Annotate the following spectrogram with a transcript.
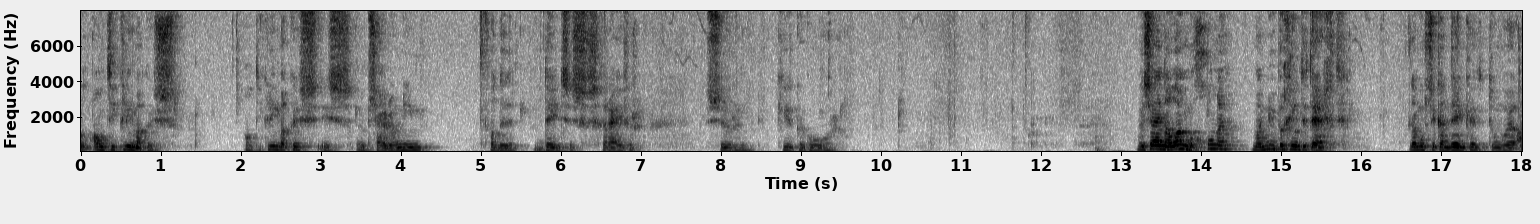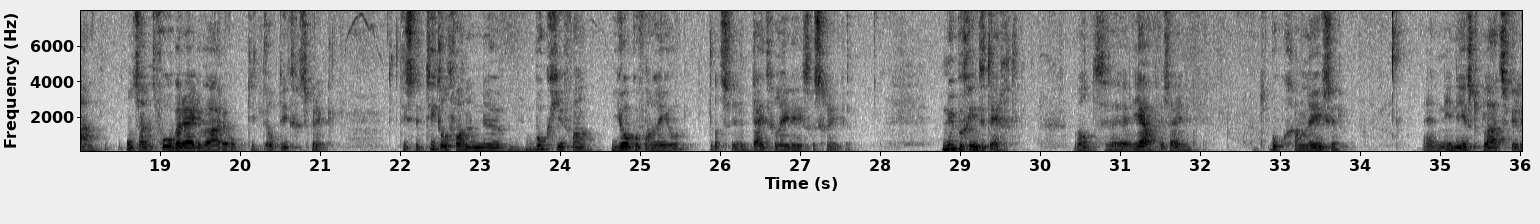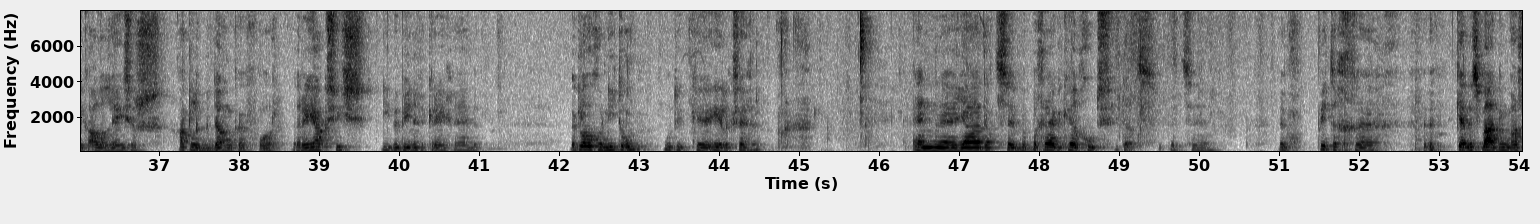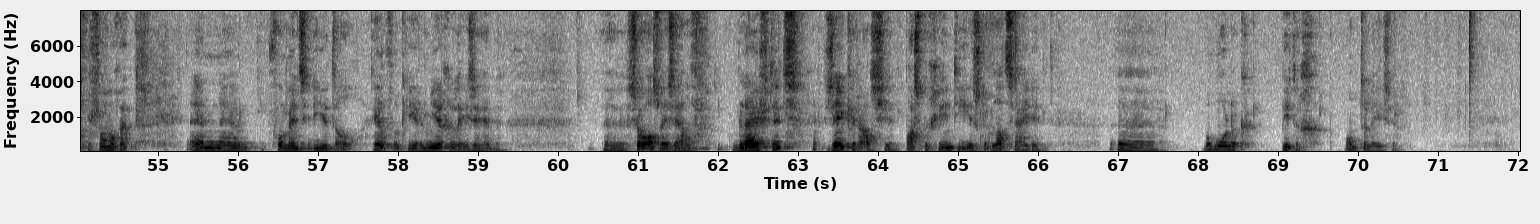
van Anticlimacus. Anticlimacus is een pseudoniem van de Deense schrijver Søren Kierkegaard. We zijn al lang begonnen, maar nu begint het echt. Daar moest ik aan denken toen we aan, ons aan het voorbereiden waren op dit, op dit gesprek. Het is de titel van een uh, boekje van Joke van Leeuwen, dat ze een tijd geleden heeft geschreven. Nu begint het echt. Want uh, ja, we zijn het boek gaan lezen. En in de eerste plaats wil ik alle lezers hartelijk bedanken voor reacties die we binnengekregen hebben. Het loog er niet om, moet ik uh, eerlijk zeggen. En uh, ja, dat begrijp ik heel goed. Dat het een pittig kennismaking was voor sommigen. En voor mensen die het al heel veel keren meer gelezen hebben. Zoals wij zelf. Blijft het, zeker als je pas begint, die eerste bladzijde, behoorlijk pittig om te lezen.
